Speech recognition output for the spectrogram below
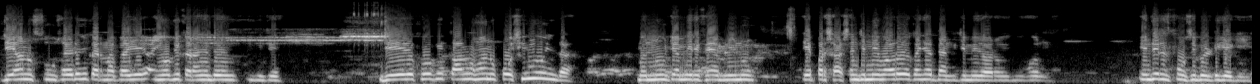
ਜੇ ਸਾਨੂੰ ਸੁਸਾਈਡ ਵੀ ਕਰਨਾ ਪੈ ਜੇ, ਅਸੀਂ ਉਹ ਵੀ ਕਰਾਂਗੇ ਤੇ ਜੇ। ਜੇ ਦੇਖੋ ਕਿ ਕੱਲ ਨੂੰ ਸਾਨੂੰ ਕੁਛ ਨਹੀਂ ਹੋ ਜਾਂਦਾ, ਮੈਨੂੰ ਜਾਂ ਮੇਰੀ ਫੈਮਿਲੀ ਨੂੰ, ਇਹ ਪ੍ਰਸ਼ਾਸਨ ਜ਼ਿੰਮੇਵਾਰ ਹੋਏਗਾ ਜਾਂ ਬੈਂਕ ਜ਼ਿੰਮੇਵਾਰ ਹੋਏਗਾ ਇਹਦੀ ਰਿਸਪੌਂਸਿਬਿਲਟੀ ਹੈਗੀ।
